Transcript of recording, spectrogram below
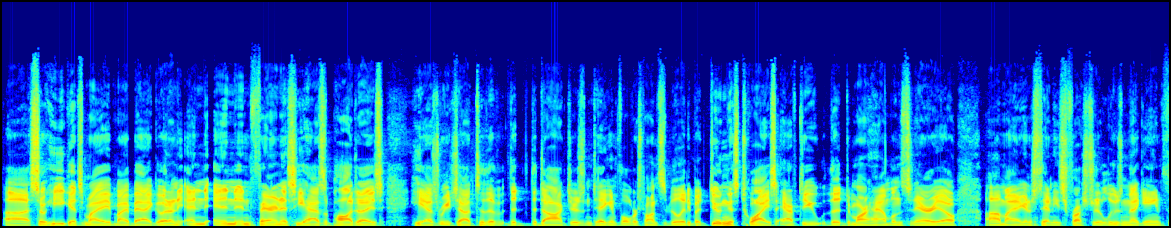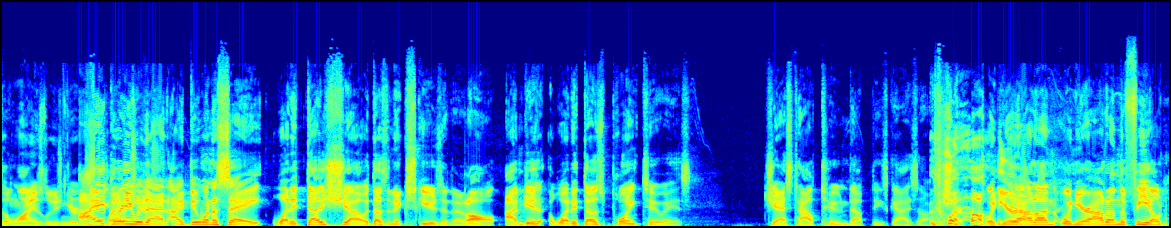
Uh, so he gets my my bad goat, and, and and in fairness, he has apologized. He has reached out to the, the, the doctors and taken full responsibility. But doing this twice after you, the Damar Hamlin scenario, um, I understand he's frustrated losing that game to the Lions, losing your. I agree with chance. that. I do want to say what it does show. It doesn't excuse it at all. I'm just what it does point to is just how tuned up these guys are. when you're yeah. out on when you're out on the field,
